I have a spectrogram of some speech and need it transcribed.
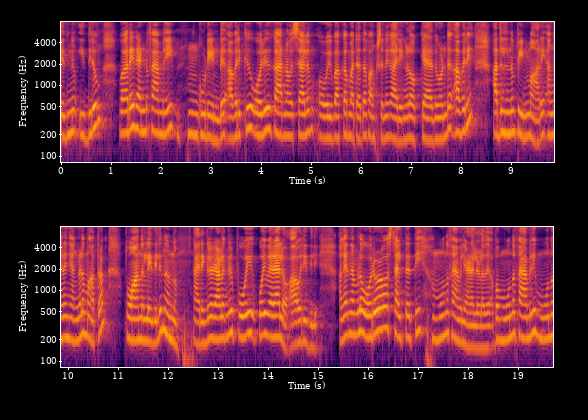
ഇതിനും ഇതിലും വേറെ രണ്ട് ഫാമിലി കൂടിയുണ്ട്. അവർക്ക് ഒരു കാരണവശാലും ഒഴിവാക്കാൻ പറ്റാത്ത ഫംഗ്ഷന് കാര്യങ്ങളും ഒക്കെ ആയതുകൊണ്ട് അവർ അതിൽ നിന്നും പിന്മാറി. അങ്ങനെ ഞങ്ങൾ മാത്രം പോകാന്നുള്ള ഇതിൽ നിന്നു. ആരെങ്കിലും ഒരാളെങ്കിലും പോയി പോയി വരാലോ ആ ഒരു ഇതിൽ അങ്ങനെ നമ്മൾ ഓരോ സ്ഥലത്തെത്തി മൂന്ന് ഫാമിലിയാണല്ലോ ഉള്ളത്. അപ്പോൾ മൂന്ന് ഫാമിലി മൂന്ന്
